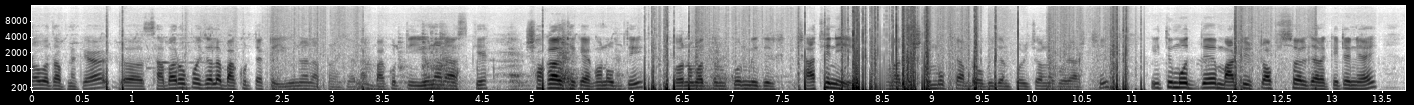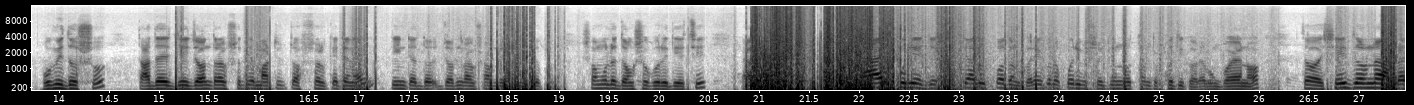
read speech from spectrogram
ধন্যবাদ আপনাকে। সাভার উপজেলা বাঁকুড়তে একটা ইউনিয়ন আপনারা জানেন। বাঁকুড়তে ইউনিয়নে আজকে সকাল থেকে এখন অবধি গণমাধ্যম কর্মীদের সাথে নিয়ে ওনাদের সম্মুখে আমরা অভিযান পরিচালনা করে আসছি। ইতিমধ্যে মাটির টপসয়েল যারা কেটে নেয়, ভূমিদস্যু, তাদের যে যন্ত্রাংশ দিয়ে মাটির টপসয়েল কেটে নেয়, তিনটা যন্ত্রাংশ আমরা সমূলে ধ্বংস করে দিয়েছি। এবং যে তেল উৎপাদন করে, এগুলো পরিবেশের জন্য অত্যন্ত ক্ষতিকর এবং ভয়ানক। তো সেই ধরনের আমরা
